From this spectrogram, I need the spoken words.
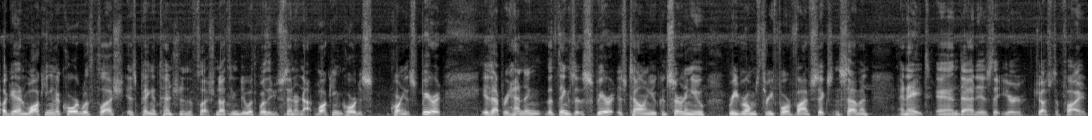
Again, walking in accord with flesh is paying attention to the flesh, nothing to do with whether you sin or not. Walking according to Spirit is apprehending the things that the Spirit is telling you concerning you. Read Romans 3, 4, 5, 6, and 7, and 8, and that is that you're justified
